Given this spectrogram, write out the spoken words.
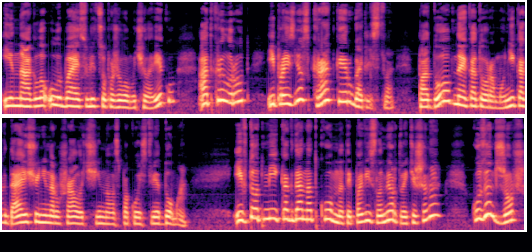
и, нагло улыбаясь в лицо пожилому человеку, открыл рот и произнес краткое ругательство, подобное которому никогда еще не нарушало чинного спокойствия дома – и в тот миг, когда над комнатой повисла мертвая тишина, кузен Джордж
